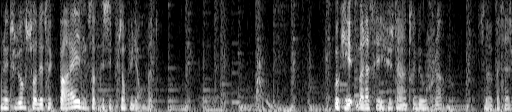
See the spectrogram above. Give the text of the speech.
on est toujours sur des trucs pareils, sauf que c'est de plus en plus dur en fait. Ok, bah là c'est juste un truc de ouf là, ce passage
